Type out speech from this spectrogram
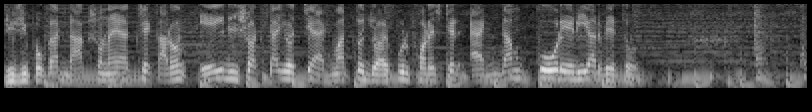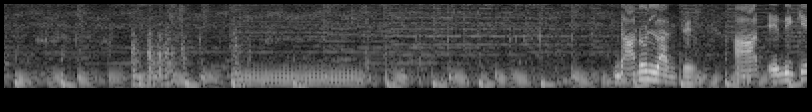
ঝিঝি পোকার ডাক শোনা যাচ্ছে, কারণ এই রিসর্টটাই হচ্ছে একমাত্র জয়পুর ফরেস্টের একদম কোর এরিয়ার ভেতর। দারুণ লাগছে। আর এদিকে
